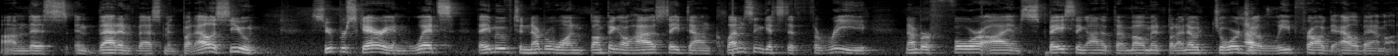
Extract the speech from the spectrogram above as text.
on this and that investment. But LSU, super scary and wits. They move to number one, bumping Ohio State down. Clemson gets to three. Number four, I am spacing on at the moment, but I know Georgia leapfrogged Alabama.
